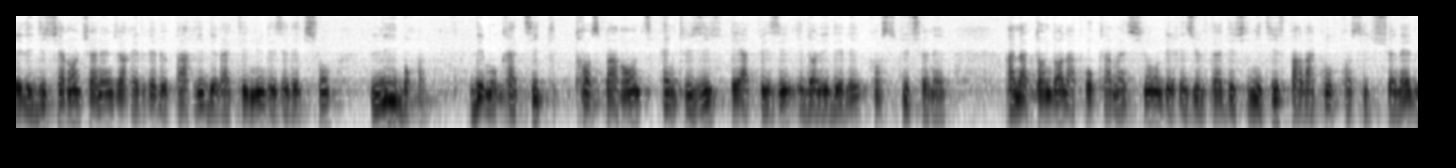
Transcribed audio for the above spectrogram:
et les différents challenges à relever le pari de la tenue des élections libres, démocratiques, transparentes, inclusives et apaisées et dans les délais constitutionnels. En attendant la proclamation des résultats définitifs par la Cour constitutionnelle,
